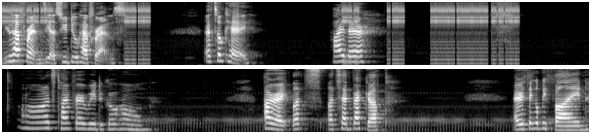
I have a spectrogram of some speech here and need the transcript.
You have friends. Yes, you do have friends. That's okay. Hi there. Oh, it's time for everybody to go home. All right, let's let's head back up. Everything will be fine.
